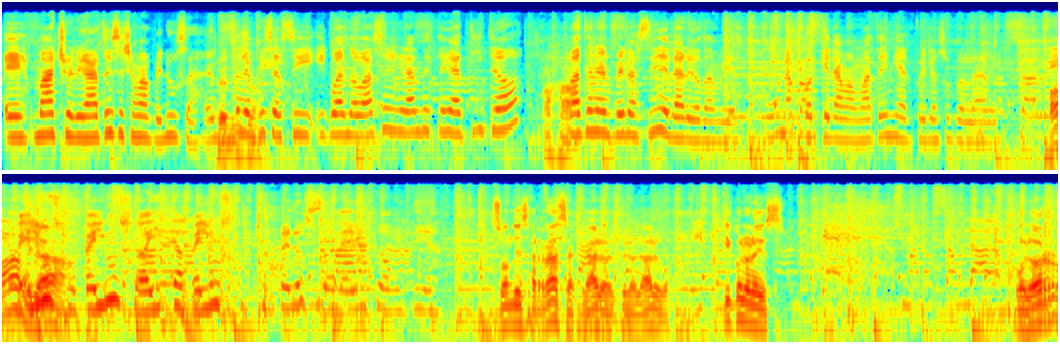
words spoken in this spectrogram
es macho el gato y se llama Pelusa. Entonces Pelusa. le puse así. Y cuando va a ser grande este gatito, va a tener el pelo así de largo también. Porque la mamá tenía el pelo súper largo. Ah, mirá. Peluso, peluso, ahí está peluso. Peluso le dijo mi tía. Son de esa raza, claro, el pelo largo. ¿Qué color es? ¿Color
